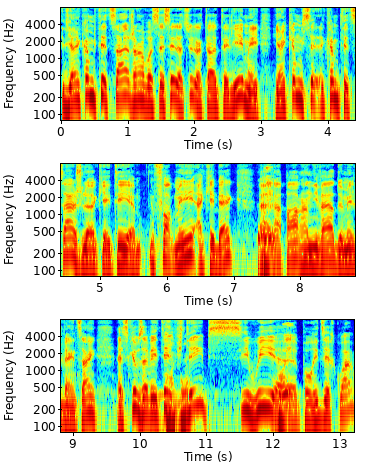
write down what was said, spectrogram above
il y a un comité de sages, hein, on va cesser là-dessus, docteur Atelier, mais il y a un comité, comité de sages là qui a été formé à Québec, oui. rapport en hiver 2025. Est-ce que vous avez été mm-hmm. invité? Si oui, oui, pour y dire quoi?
